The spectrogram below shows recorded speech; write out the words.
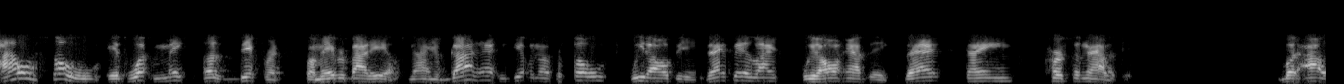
our soul is what makes us different from everybody else. Now, if God hadn't given us a soul, we'd all be exactly alike. We'd all have the exact same personality. But our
